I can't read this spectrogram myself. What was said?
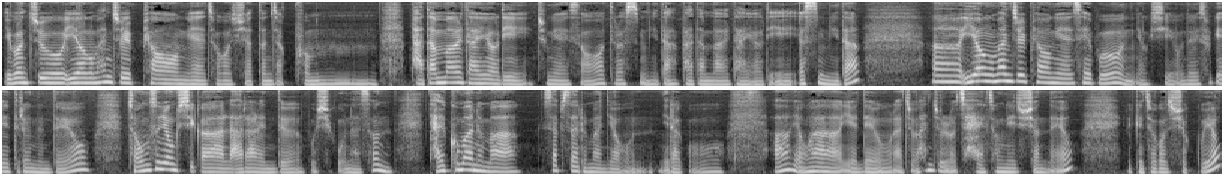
이번 주 이영음 한줄 평에 적어주셨던 작품 바닷마을 다이어리 중에서 들었습니다. 바닷마을 다이어리였습니다. 아, 이영음 한줄 평의 세 분 역시 오늘 소개해 드렸는데요. 정순영 씨가 라라랜드 보시고 나선 달콤한 음악 쌉싸름한 여운이라고 아 영화의 내용을 아주 한 줄로 잘 정리해 주셨네요. 이렇게 적어 주셨고요.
